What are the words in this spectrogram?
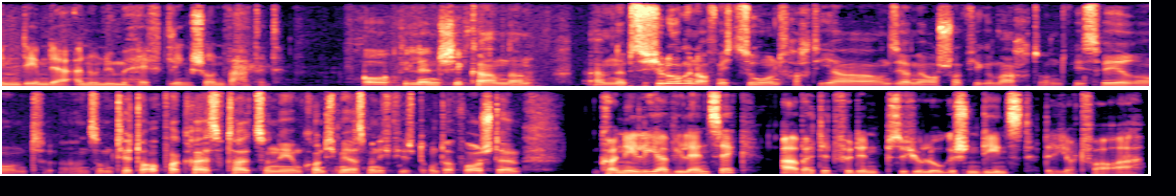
in dem der anonyme Häftling schon wartet. Frau Wilenschi kam dann ähm, eine Psychologin auf mich zu und fragte, ja, und sie haben ja auch schon viel gemacht und wie es wäre und an so einem Täter-Opfer-Kreis teilzunehmen, konnte ich mir erstmal nicht viel darunter vorstellen. Cornelia Wilenzek arbeitet für den psychologischen Dienst der JVA.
